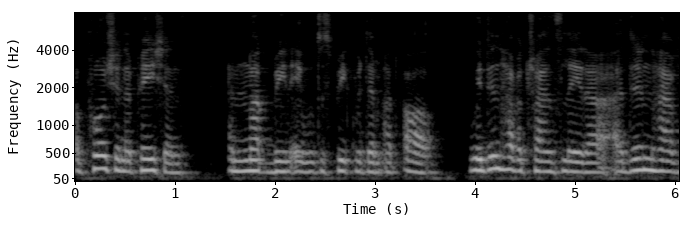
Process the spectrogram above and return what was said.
approaching a patient and not being able to speak with them at all. We didn't have a translator. I didn't have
